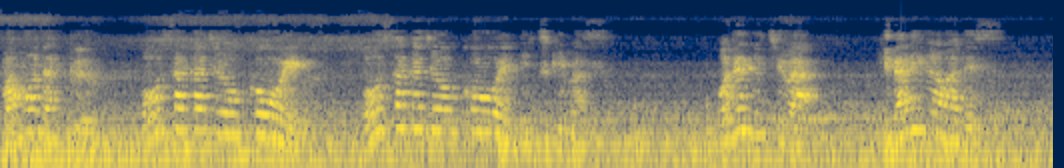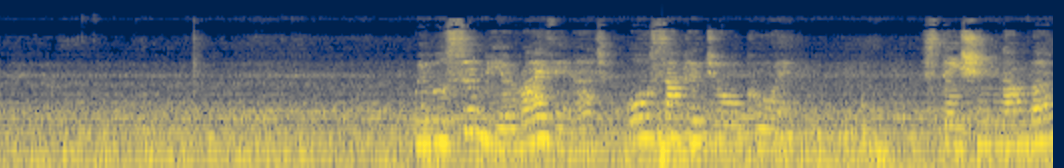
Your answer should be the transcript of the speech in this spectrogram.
まもなく大阪城公園大阪城公園に着きますお出口は左側です We will soon be arriving at Osaka Joe Koen. Station number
